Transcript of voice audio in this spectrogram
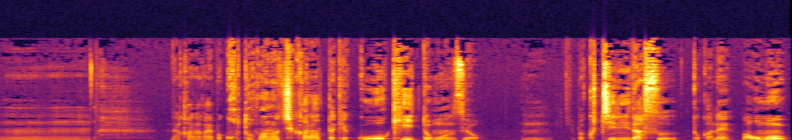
うん。なかなかやっぱ言葉の力って結構大きいと思うんですよ。うん。やっぱ口に出すとかね、まあ思う、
